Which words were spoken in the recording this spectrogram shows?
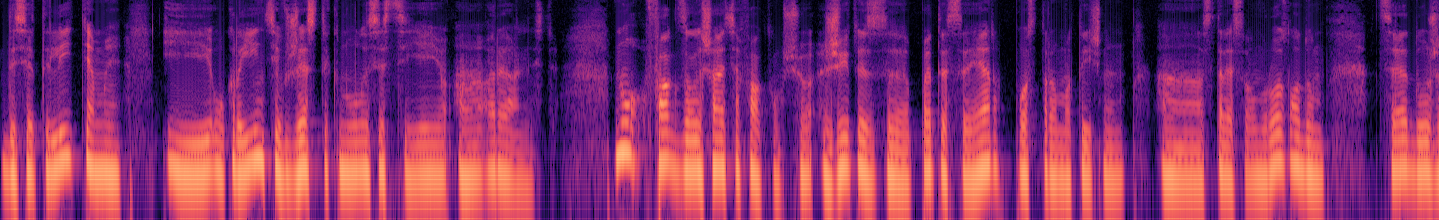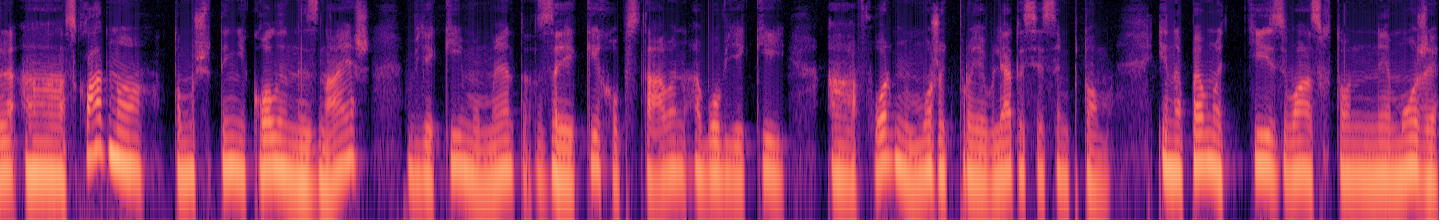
десятиліттями, і українці вже стикнулися з цією реальністю. Ну, факт залишається фактом, що жити з ПТСР посттравматичним стресовим розладом це дуже складно, тому що ти ніколи не знаєш, в який момент, за яких обставин або в якій формі можуть проявлятися симптоми. І напевно ті з вас, хто не може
